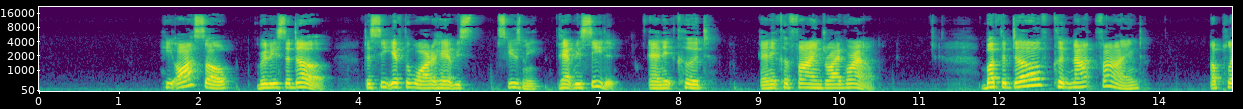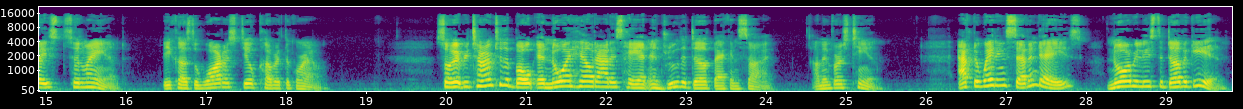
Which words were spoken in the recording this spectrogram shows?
He also released a dove to see if the water had, excuse me, had receded and it could and it could find dry ground. But the dove could not find a place to land because the water still covered the ground. So it returned to the boat, and Noah held out his hand and drew the dove back inside. I'm in verse 10. After waiting seven days, Noah released the dove again.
